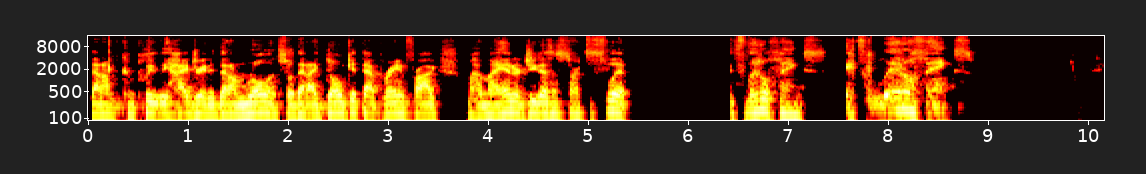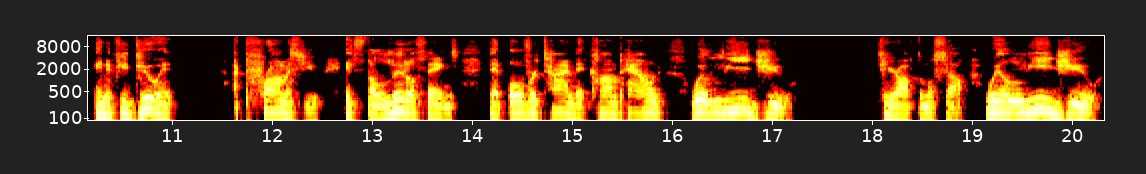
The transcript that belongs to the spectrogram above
that I'm completely hydrated, that I'm rolling so that I don't get that brain fog. My, my energy doesn't start to slip. It's little things. It's little things. And if you do it, I promise you, it's the little things that over time that compound will lead you to your optimal self, will lead you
